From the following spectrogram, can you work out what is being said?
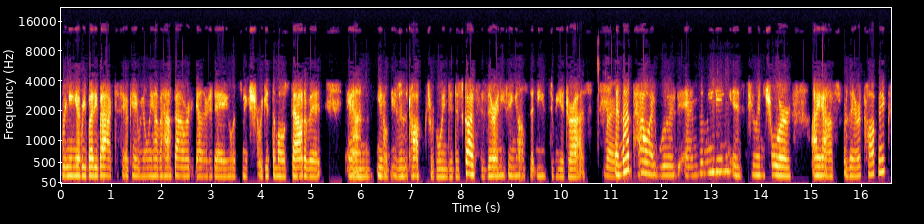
bringing everybody back to say, okay, we only have a half hour together today. Let's make sure we get the most out of it. And, you know, these are the topics we're going to discuss. Is there anything else that needs to be addressed? Right. And that's how I would end the meeting is to ensure I ask for their topics,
